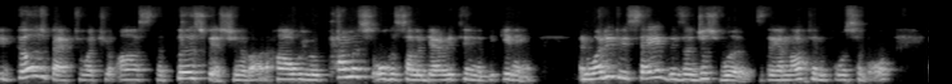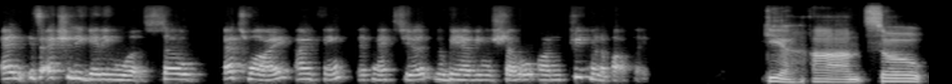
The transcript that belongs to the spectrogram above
it goes back to what you asked the first question about how we were promised all the solidarity in the beginning. And what did we say? These are just words, they are not enforceable. And it's actually getting worse. So that's why I think that next year you'll be having a show on treatment apartheid. Yeah. Um, so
